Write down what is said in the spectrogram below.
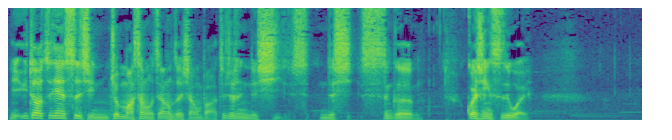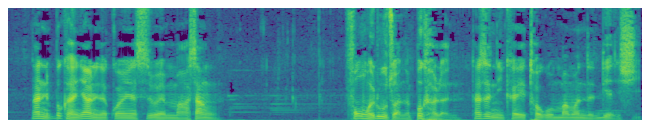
你遇到这件事情你就马上有这样子的想法，这就是你的习你的习那个惯性思维。那你不可能让你的惯性思维马上峰回路转的，不可能。但是你可以透过慢慢的练习，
